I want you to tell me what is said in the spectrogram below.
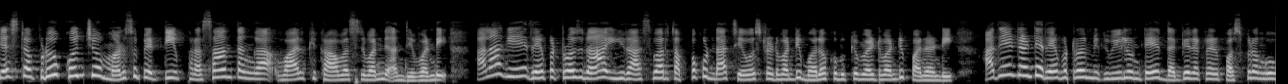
చేసేటప్పుడు కొంచెం మనసు పెట్టి ప్రశాంతంగా వారికి కావాల్సినవన్నీ అందివ్వండి. అలాగే రేపటి రోజున ఈ రాశి వారు తప్పకుండా చేయవలసినటువంటి మరొక ముఖ్యమైనటువంటి పని అండి అదేంటంటే రేపటి రోజు మీకు వీలుంటే దగ్గర ఎక్కడైనా పసుపు రంగు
